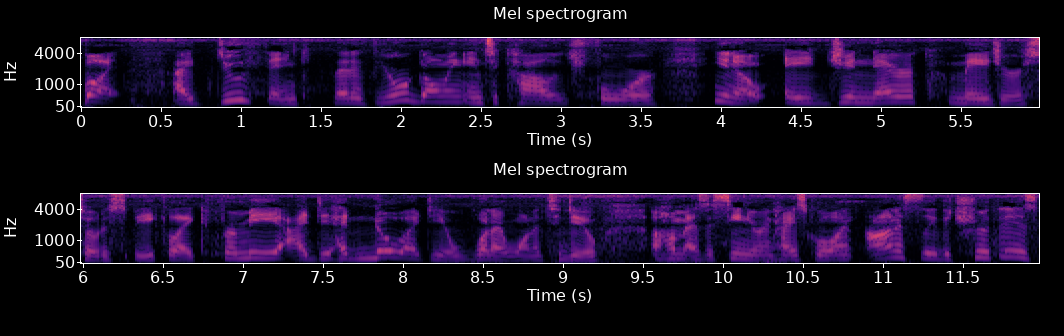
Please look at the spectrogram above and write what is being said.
But I do think that if you're going into college for, you know, a generic major, so to speak, like for me, I did, had no idea what I wanted to do um, as a senior in high school. And honestly, the truth is,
